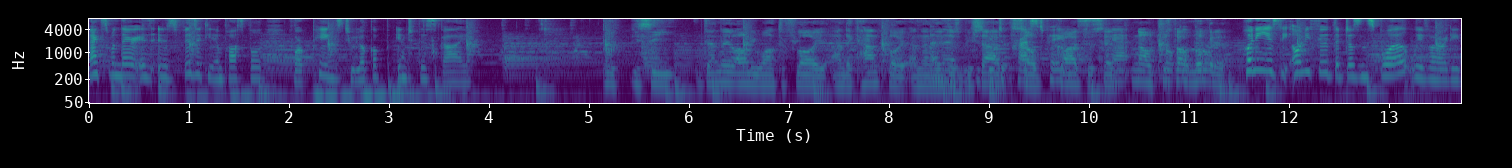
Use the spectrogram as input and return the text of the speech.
next one there is it is physically impossible for pigs to look up into the sky. but you see, then they'll only want to fly, and they can't fly, and then And they just be just be sad. depressed so pigs. God just said, Yeah. "No, just Cool, don't look cool. at it." Honey is the only food that doesn't spoil. We've already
